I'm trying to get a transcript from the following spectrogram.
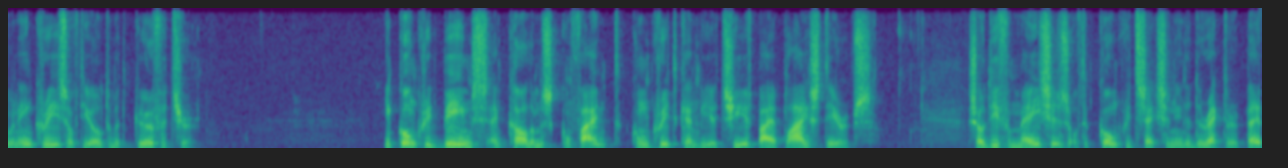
to an increase of the ultimate curvature. In concrete beams and columns, confined concrete can be achieved by applying stirrups. So deformations of the concrete section in the direction pe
